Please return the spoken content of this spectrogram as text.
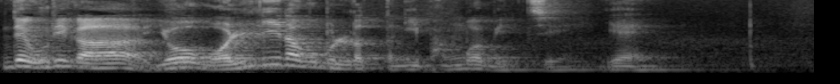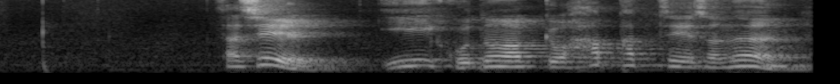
근데 우리가 요 원리라고 불렀던 이 방법이 있지. 예. 사실 이 고등학교 합파트에서는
